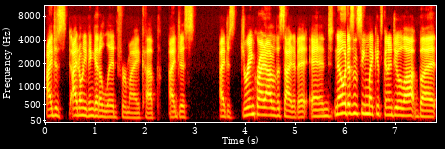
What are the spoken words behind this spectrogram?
I just I don't even get a lid for my cup. I just I just drink right out of the side of it. And no, it doesn't seem like it's gonna do a lot, but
